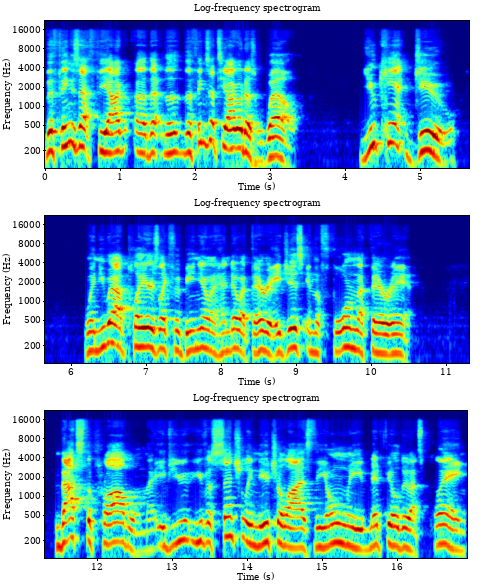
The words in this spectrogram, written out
the things that Thiago, uh, that the, the things that Thiago does well you can't do when you have players like Fabinho and Hendo at their ages in the form that they're in. That's the problem. That if you you've essentially neutralized the only midfielder that's playing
